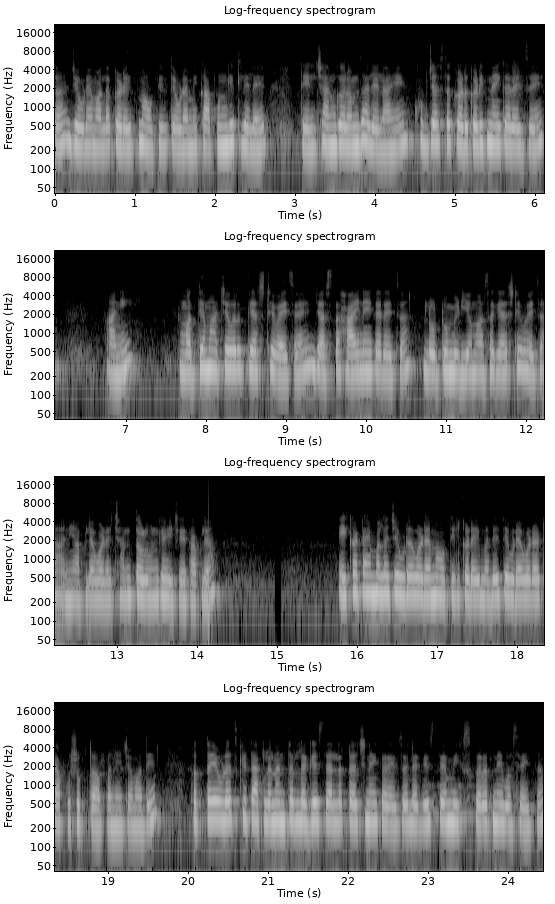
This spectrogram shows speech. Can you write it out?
तर जेवढ्या मला कढईत मावतील तेवढ्या मी कापून घेतलेल्या आहेत. तेल छान गरम झालेलं आहे. खूप जास्त कडकडीत नाही करायचं आहे आणि मध्यम आचेवरच गॅस ठेवायचा आहे. जास्त हाय नाही करायचा. लो टू मिडियम असा गॅस ठेवायचा आणि आपल्या वड्या छान तळून घ्यायच्या आहेत आपल्या. एका टायमाला जेवढ्या वड्या मावतील कढईमध्ये तेवढ्या वड्या टाकू शकतो आपण याच्यामध्ये. फक्त एवढंच की टाकल्यानंतर लगेच त्याला टच नाही करायचं लगेच ते मिक्स करत नाही बसायचं.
